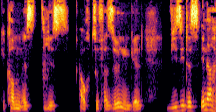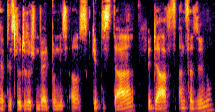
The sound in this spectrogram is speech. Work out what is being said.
gekommen ist, die es auch zu versöhnen gilt. Wie sieht es innerhalb des Lutherischen Weltbundes aus? Gibt es da Bedarf an Versöhnung?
